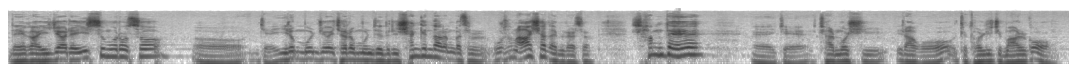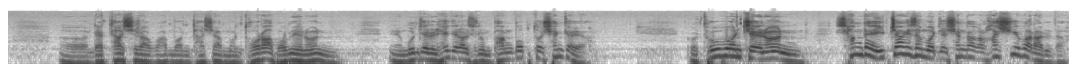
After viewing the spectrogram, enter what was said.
내가 이 자리에 있음으로써 어 이제 이런 문제 저런 문제들이 생긴다는 것을 우선 아셔야 됩니다. 그래서 상대의 에, 이제 잘못이라고 이렇게 돌리지 말고 어, 내 탓이라고 한번 다시 한번 돌아보면은 예, 문제를 해결할 수 있는 방법도 생겨요. 그 두 번째는 상대 입장에서 먼저 생각을 하시기 바랍니다.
